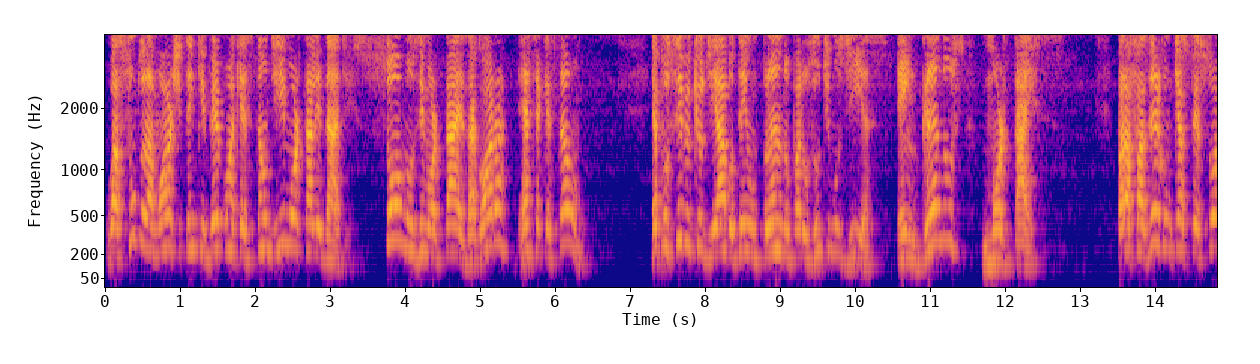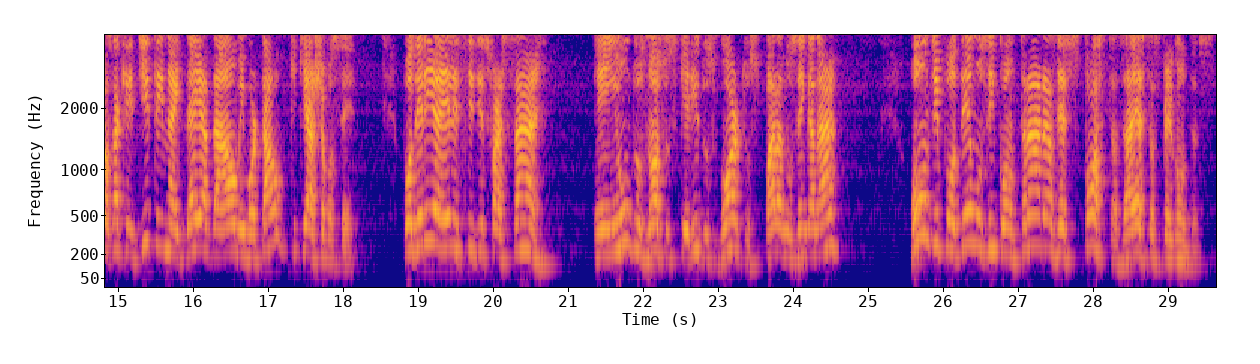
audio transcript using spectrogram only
O assunto da morte tem que ver com a questão de imortalidade. Somos imortais agora? Essa é a questão? É possível que o diabo tenha um plano para os últimos dias, enganos mortais, para fazer com que as pessoas acreditem na ideia da alma imortal? O que, que acha você? Poderia ele se disfarçar em um dos nossos queridos mortos para nos enganar? Onde podemos encontrar as respostas a estas perguntas?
